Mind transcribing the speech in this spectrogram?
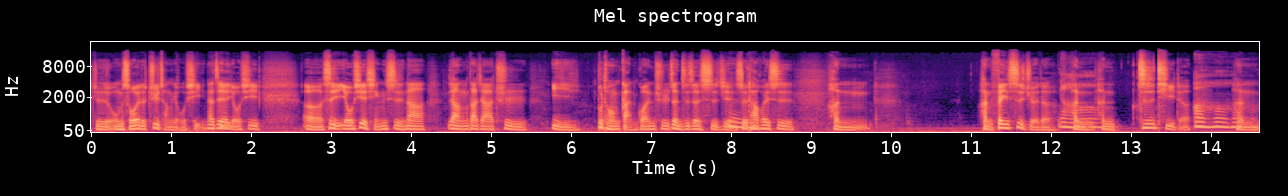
就是我们所谓的剧场游戏，那这些游戏，呃，是以游戏的形式，那让大家去以不同感官去认知这世界，所以它会是很很非视觉的，很很肢体的，很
